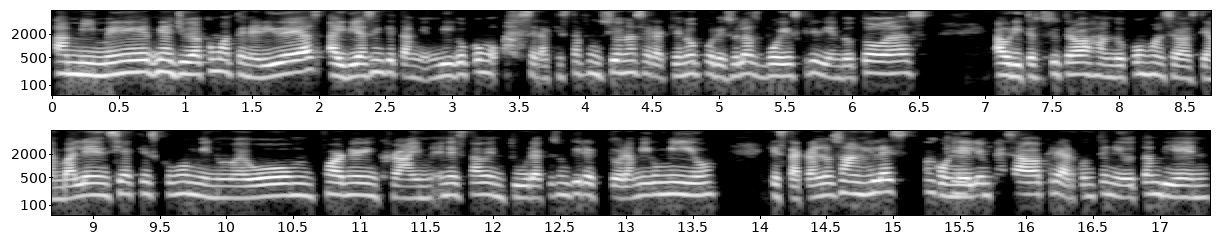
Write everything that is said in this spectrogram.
a mí me, ayuda como a tener ideas. Hay días en que también digo como, ah, ¿será que esta funciona? ¿Será que no? Por eso las voy escribiendo todas. Ahorita estoy trabajando con Juan Sebastián Valencia, que es como mi nuevo partner in crime en esta aventura, que es un director amigo mío, que está acá en Los Ángeles. Con él he empezado a crear contenido también.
